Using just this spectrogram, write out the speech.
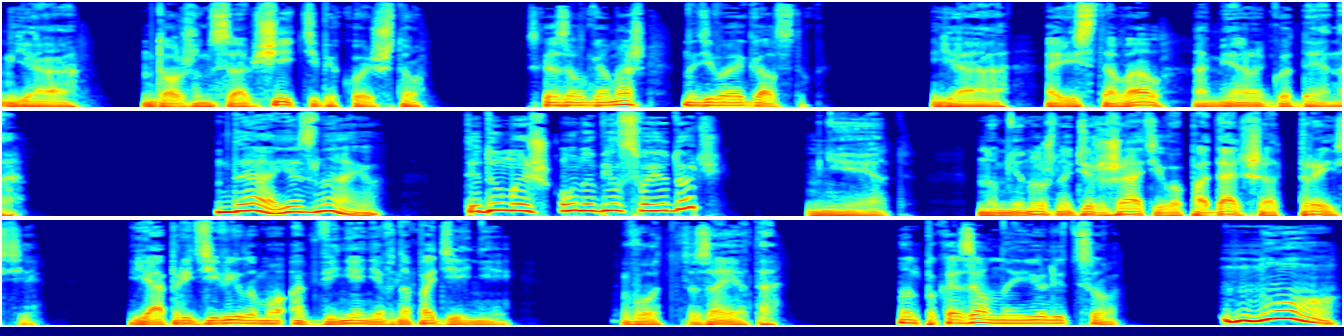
«Я должен сообщить тебе кое-что», — сказал Гамаш, надевая галстук. «Я арестовал Амера Годена». «Да, я знаю. Ты думаешь, он убил свою дочь?» «Нет, но мне нужно держать его подальше от Трейси. Я предъявил ему обвинение в нападении. Вот за это». Он показал на ее лицо. «Но...»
